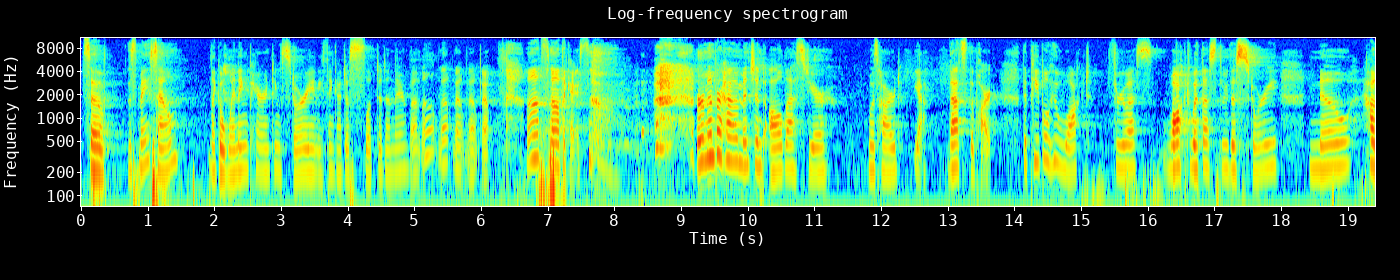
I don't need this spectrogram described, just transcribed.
So this may sound like a winning parenting story and you think I just slipped it in there, but no, no, no, no, no. That's not the case. Remember how I mentioned all last year was hard? Yeah, that's the part. The people who walked through us, walked with us through this story, know how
